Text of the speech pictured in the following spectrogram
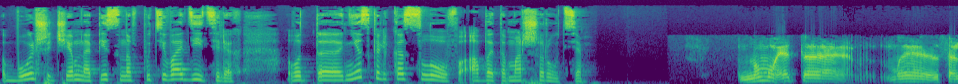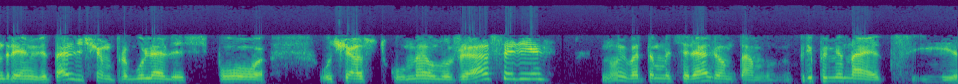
больше, чем написано в путеводителях. Вот несколько слов об этом маршруте. Ну, это мы с Андреем Витальевичем прогулялись по участку Меллужи-Асери, ну и в этом материале он там припоминает и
